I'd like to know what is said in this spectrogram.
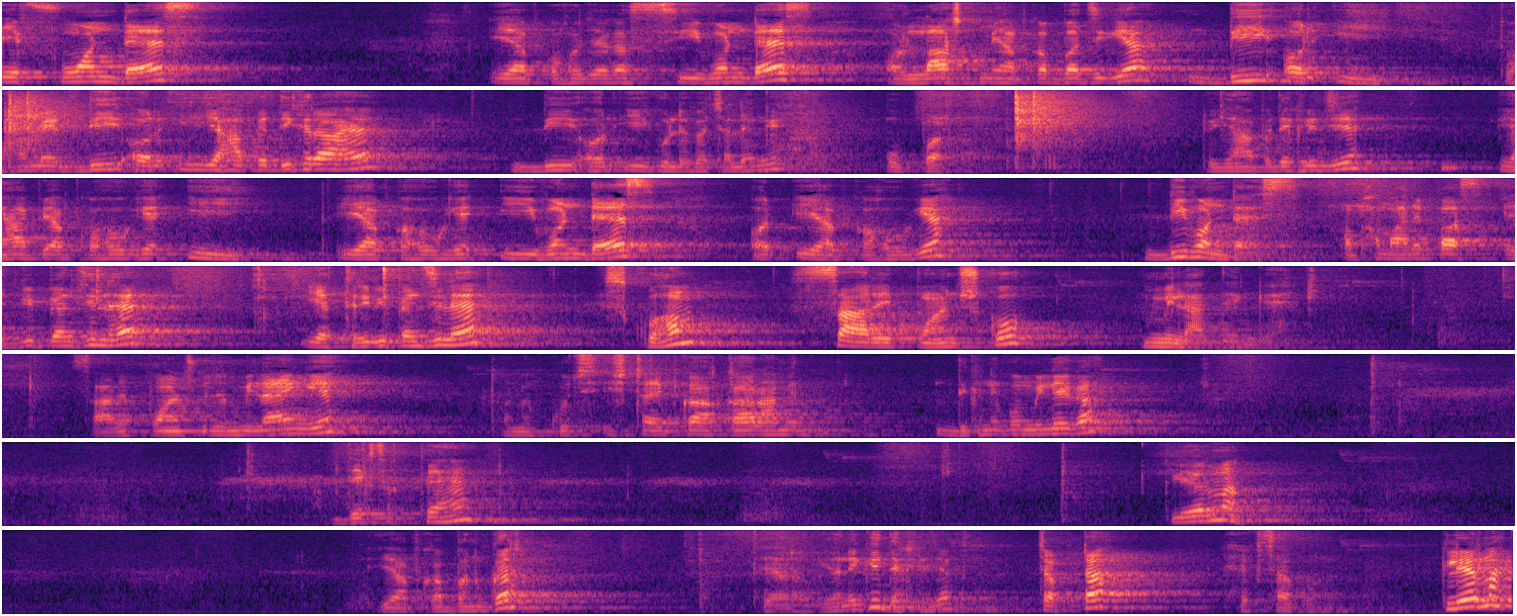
एफ़ वन डैश ये आपका हो जाएगा सी वन डैश और लास्ट में आपका बच गया डी और ई e. तो हमें डी और ई e यहाँ पे दिख रहा है। डी और ई e को लेकर चलेंगे ऊपर। तो यहाँ पे देख लीजिए, यहाँ पे आपका हो गया ई ये आपका हो गया ई वन डैश और ये आपका हो गया डी वन डैश अब हमारे पास एच बी पेंसिल है, या थ्री बी पेंसिल है, इसको हम सारे पॉइंट्स को मिला देंगे। सारे पॉइंट्स को जब मिलाएँगे तो हमें कुछ इस टाइप का आकार हमें दिखने को मिलेगा। आप देख सकते हैं। क्लियर ना? ये आपका बनकर तैयार हो गया। यानी कि देख लीजिए, चपटा हेक्सागोन क्लियर ना?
